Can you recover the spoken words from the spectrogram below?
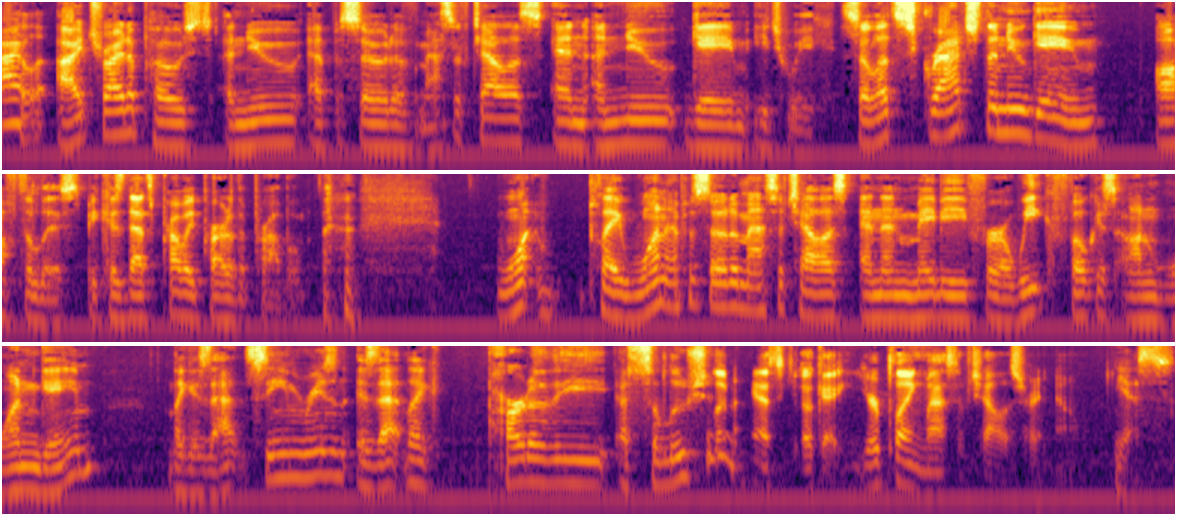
I I try to post a new episode of Massive Chalice and a new game each week. So let's scratch the new game off the list because that's probably part of the problem. one play one episode of Massive Chalice and then maybe for a week focus on one game. Like, is that seem reason? Is that like part of the a solution? Let me ask you. Okay, you're playing Massive Chalice right now. yes.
